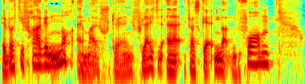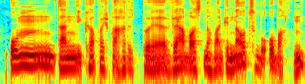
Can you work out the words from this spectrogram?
Er wird die Frage noch einmal stellen, vielleicht in einer etwas geänderten Form, um dann die Körpersprache des Bewerbers nochmal genau zu beobachten,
